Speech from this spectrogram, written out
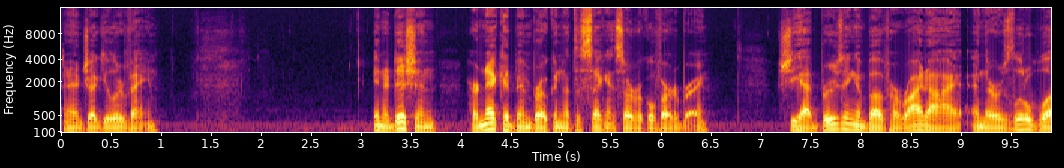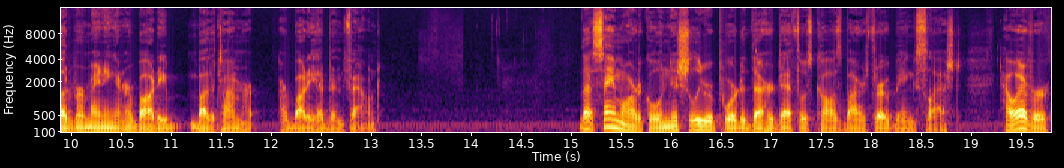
and a jugular vein. In addition, her neck had been broken at the second cervical vertebrae. She had bruising above her right eye, and there was little blood remaining in her body by the time her, her body had been found. That same article initially reported that her death was caused by her throat being slashed. However,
